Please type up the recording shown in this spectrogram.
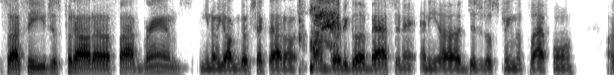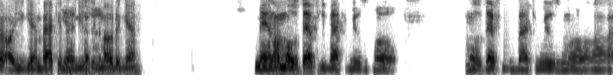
So I see you just put out uh five grams. You know, y'all can go check that out on, on Dirty Glove Bastard, and any uh digital streaming platform. Are, are you getting back into yes, music sir. mode again? Man, I'm most definitely back in music mode most definitely back in music mode.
